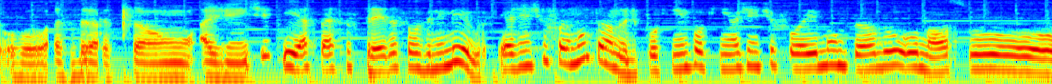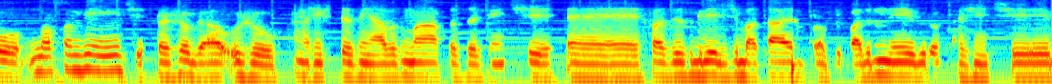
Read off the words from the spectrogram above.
ou as brancas são a gente, e as peças pretas são os inimigos. E a gente foi montando, de pouquinho em pouquinho a gente foi montando o nosso, nosso ambiente para jogar o jogo. A gente desenhava os mapas, a gente é, fazia os grids de batalha no próprio quadro negro, a gente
